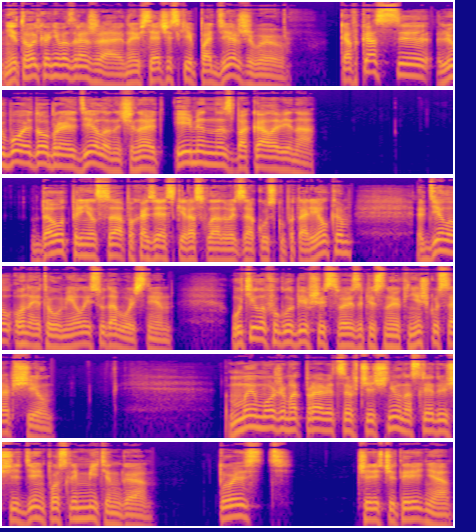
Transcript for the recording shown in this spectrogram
«Не только не возражаю, но и всячески поддерживаю. Кавказцы любое доброе дело начинают именно с бокала вина». Дауд принялся по-хозяйски раскладывать закуску по тарелкам. Делал он это умело и с удовольствием. Утилов, углубившись в свою записную книжку, сообщил. «Мы можем отправиться в Чечню на следующий день после митинга, то есть через четыре дня».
